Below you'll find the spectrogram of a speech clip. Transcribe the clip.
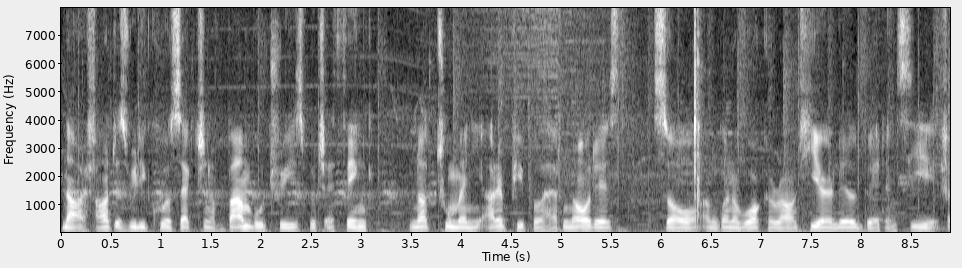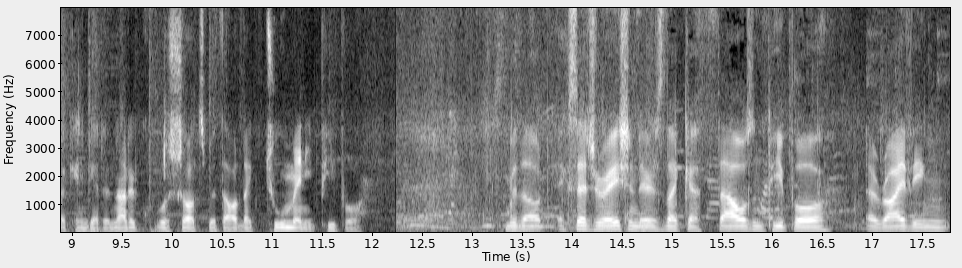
Now I found this really cool section of bamboo trees which I think not too many other people have noticed so I'm gonna walk around here a little bit and see if I can get another cool shots without like too many people. Without exaggeration there's like a thousand people arriving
